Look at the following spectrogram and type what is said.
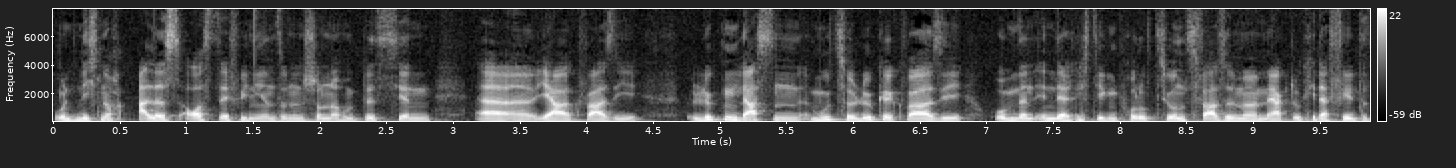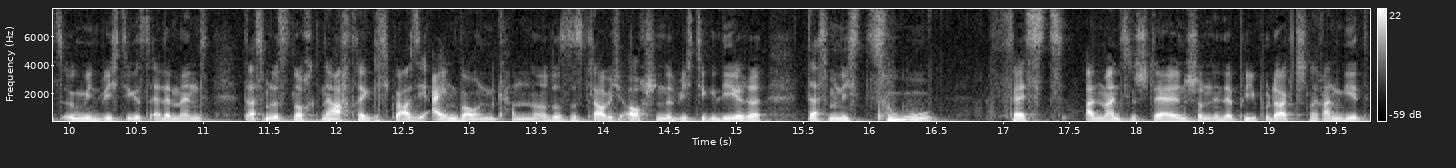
und nicht noch alles ausdefinieren, sondern schon noch ein bisschen, äh, ja, quasi Lücken lassen, Mut zur Lücke quasi, um dann in der richtigen Produktionsphase, wenn man merkt, okay, da fehlt jetzt irgendwie ein wichtiges Element, dass man das noch nachträglich quasi einbauen kann. Ne? Das ist, glaube ich, auch schon eine wichtige Lehre, dass man nicht zu fest an manchen Stellen schon in der Pre-Production rangeht,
